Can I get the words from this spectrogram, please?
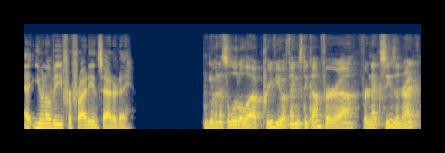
at UNLV for Friday and Saturday giving us a little uh, preview of things to come for uh, for next season, right?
